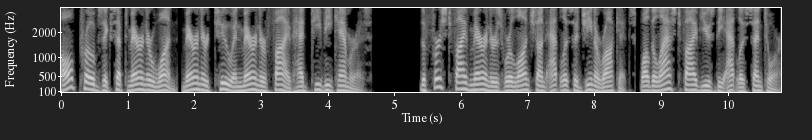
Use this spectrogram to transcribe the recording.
All probes except Mariner 1, Mariner 2 and Mariner 5 had TV cameras. The first five Mariners were launched on Atlas Agena rockets, while the last five used the Atlas Centaur.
